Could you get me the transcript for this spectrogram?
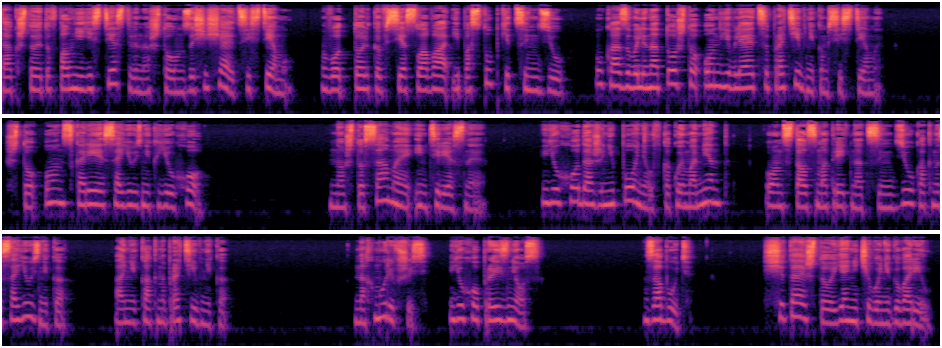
Так что это вполне естественно, что он защищает систему. Вот только все слова и поступки Циндзю указывали на то, что он является противником системы, что он скорее союзник Юхо. Но что самое интересное, Юхо даже не понял, в какой момент он стал смотреть на Циндзю как на союзника, а не как на противника. Нахмурившись, Юхо произнес: "Забудь. Считай, что я ничего не говорил.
